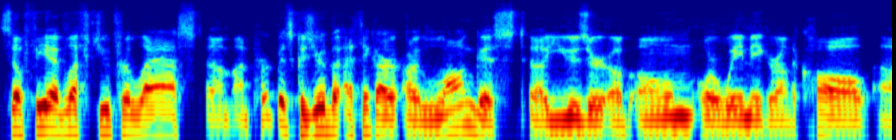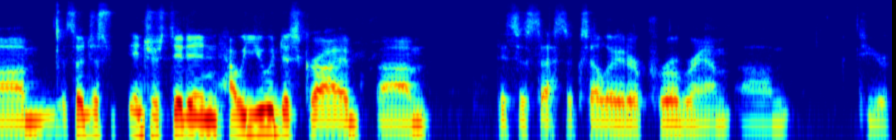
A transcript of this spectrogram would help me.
Sophia, I've left you for last um, on purpose because you're the, I think our, our longest uh, user of OHM or Waymaker on the call. Um, so just interested in how you would describe um, the Success Accelerator program um, to your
